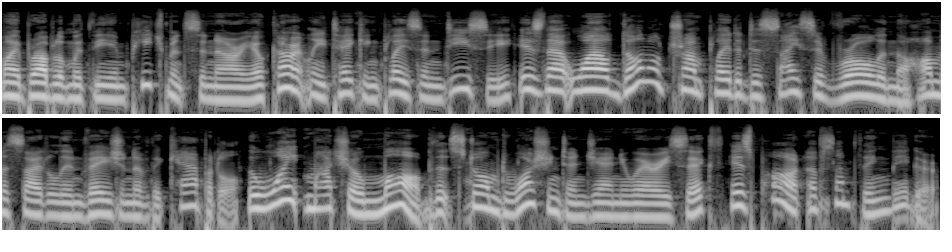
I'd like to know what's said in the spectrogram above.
My problem with the impeachment scenario currently taking place in D.C. is that while Donald Trump played a decisive role in the homicidal invasion of the Capitol, the white macho mob that stormed Washington January 6th is part of something bigger.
